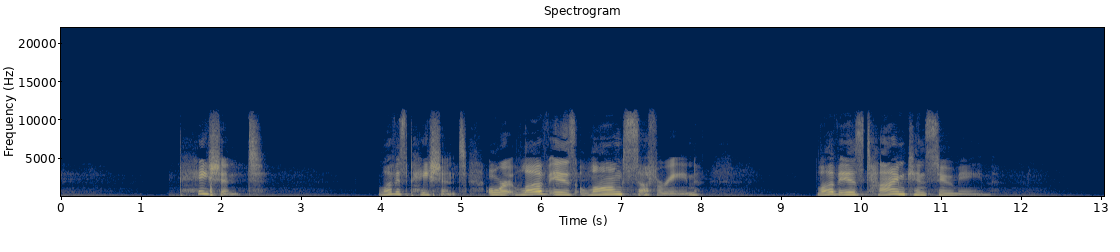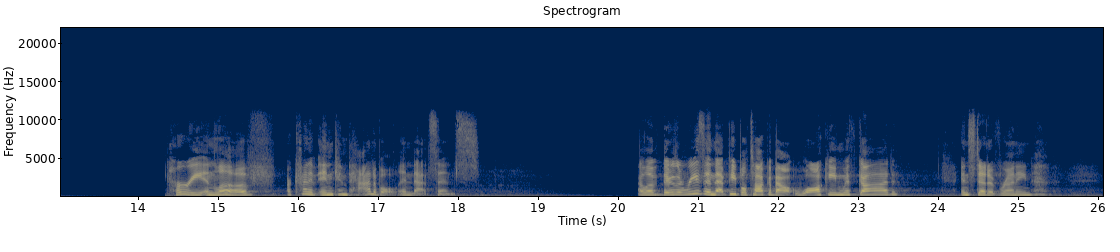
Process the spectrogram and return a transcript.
patient. Love is patient or love is long suffering. Love is time consuming. Hurry and love are kind of incompatible in that sense. I love, there's a reason that people talk about walking with God instead of running.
